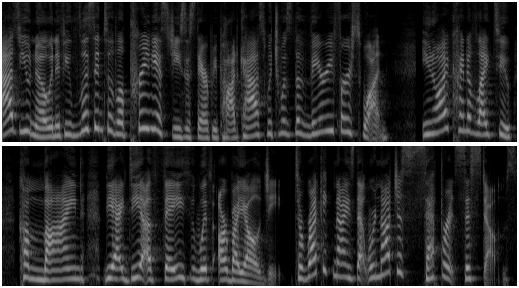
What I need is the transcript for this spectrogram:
as you know, and if you've listened to the previous Jesus Therapy podcast, which was the very first one, you know, I kind of like to combine the idea of faith with our biology to recognize that we're not just separate systems.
